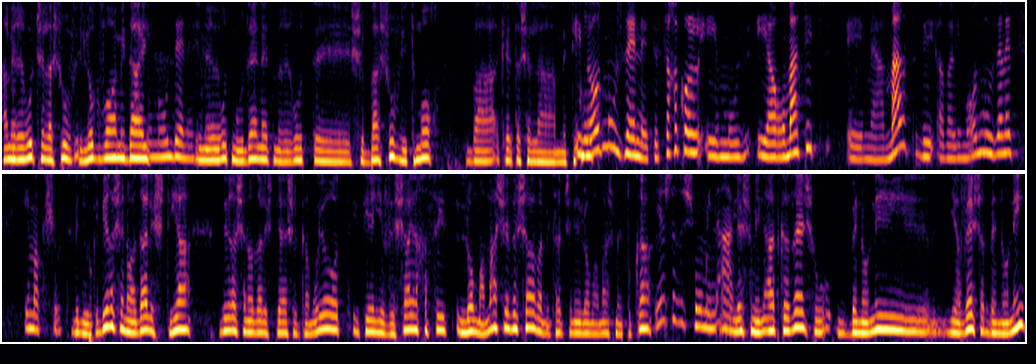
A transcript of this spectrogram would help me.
המרירות שלה, שוב, היא לא גבוהה מדי. היא מעודנת. היא מרירות מעודנת, מרירות אה, שבאה שוב לתמוך בקטע של המתיקות. היא מאוד מאוזנת, בסך הכל היא, מוז... היא ארומטית אה, מהמלט, אבל היא מאוד מאוזנת עם עקשות. בדיוק, היא בירה שנועדה לשתייה בירה שנועדה לשתייה של כמויות, היא תהיה יבשה יחסית, לא ממש יבשה, אבל מצד שני לא ממש מתוקה. יש איזשהו מנעד. יש מנעד כזה שהוא בינוני, יבש עד בינוני.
